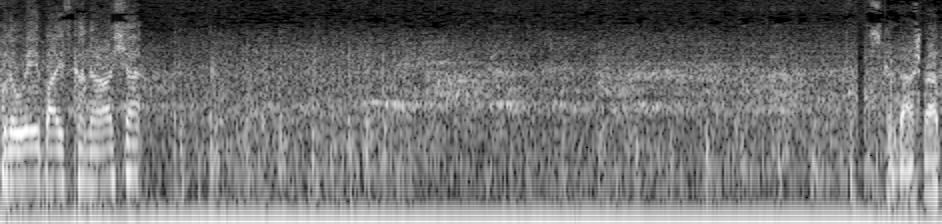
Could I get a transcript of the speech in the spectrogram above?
Put away by Iskandar Rashad. Skandar Shad.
